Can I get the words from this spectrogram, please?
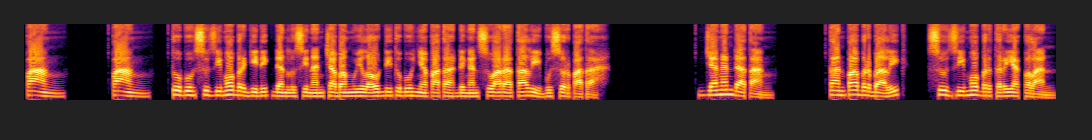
Pang! Pang! Tubuh Suzimo bergidik dan lusinan cabang willow di tubuhnya patah dengan suara tali busur patah. Jangan datang. Tanpa berbalik, Suzimo berteriak pelan.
